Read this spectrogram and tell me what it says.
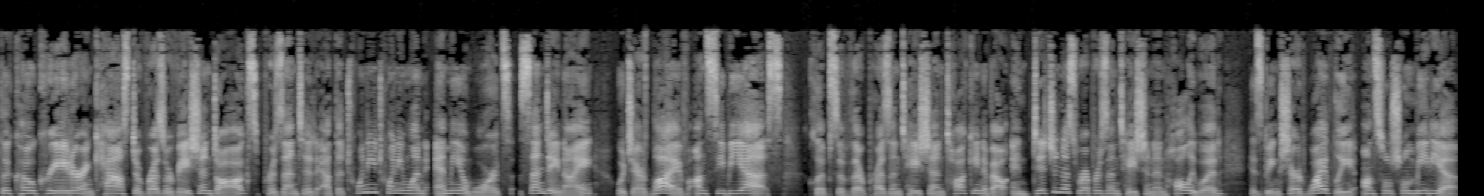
The co creator and cast of Reservation Dogs presented at the 2021 Emmy Awards Sunday night, which aired live on CBS. Clips of their presentation talking about Indigenous representation in Hollywood is being shared widely on social media.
